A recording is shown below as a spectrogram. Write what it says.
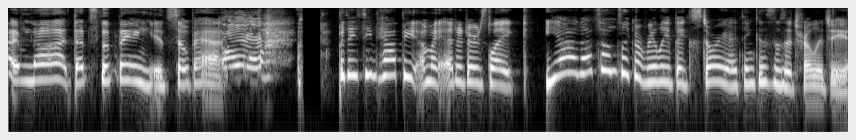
I'm not. That's the thing. It's so bad. Oh. But they seemed happy, and my editor's like, "Yeah, that sounds like a really big story. I think this is a trilogy."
